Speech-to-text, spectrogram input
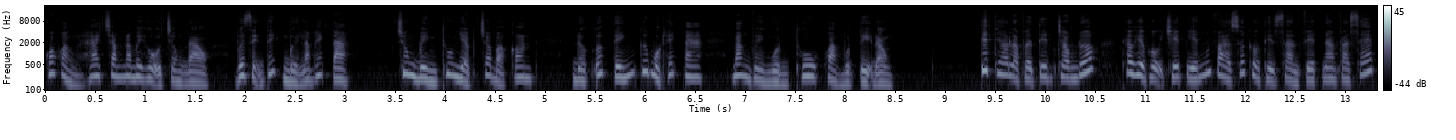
có khoảng 250 hộ trồng đào với diện tích 15 ha. Trung bình thu nhập cho bà con được ước tính cứ 1 hecta mang về nguồn thu khoảng 1 tỷ đồng. Tiếp theo là phần tin trong nước. Theo Hiệp hội Chế biến và Xuất khẩu Thủy sản Việt Nam VASEP,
